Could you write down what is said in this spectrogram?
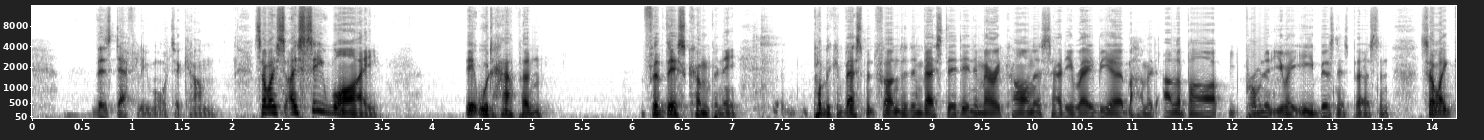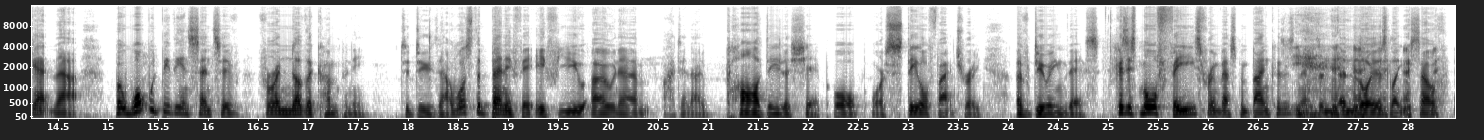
There's definitely more to come. So I see why it would happen for this company. Public Investment Fund had invested in Americana, Saudi Arabia, Mohammed Alabbar, prominent UAE business person. So I get that. But what would be the incentive for another company to do that? What's the benefit if you own, um, I don't know, car dealership or, or a steel factory of doing this? Because it's more fees for investment bankers, isn't it? And, and lawyers like yourself.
